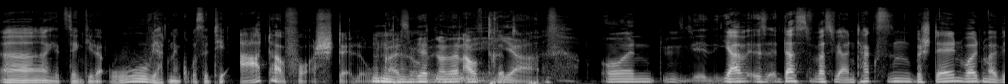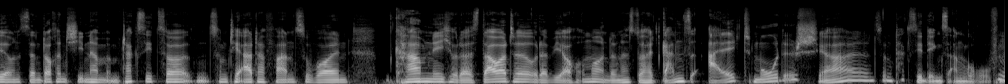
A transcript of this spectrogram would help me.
Äh, jetzt denkt jeder, oh, wir hatten eine große Theatervorstellung. Also, wir hatten unseren Auftritt. Ja. Und äh, ja, das, was wir an Taxen bestellen wollten, weil wir uns dann doch entschieden haben, im Taxi zur, zum Theater fahren zu wollen, kam nicht oder es dauerte oder wie auch immer. Und dann hast du halt ganz altmodisch, ja, so ein Taxidings angerufen.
